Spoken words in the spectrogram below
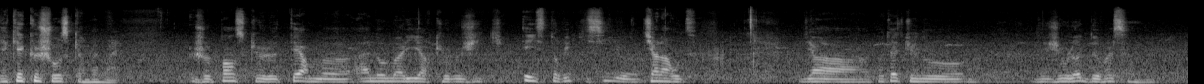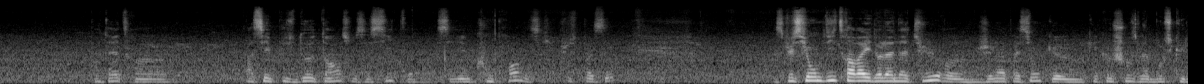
y a quelque chose quand même. ouais je pense que le terme anomalie archéologique et historique ici euh, tient la route. Il y a peut-être que nos les géologues devraient peut-être euh, passer plus de temps sur ces sites, essayer de comprendre ce qui a pu se passer. Parce que si on me dit travail de la nature, euh, j'ai l'impression que quelque chose l'a bousculé.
